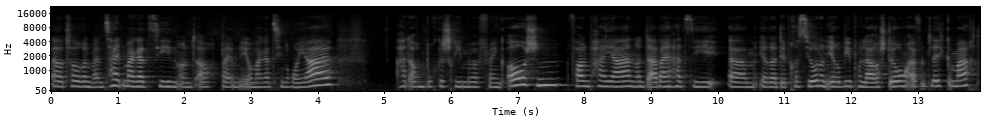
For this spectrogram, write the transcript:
Autorin beim Zeitmagazin und auch beim Neo-Magazin Royal. Hat auch ein Buch geschrieben über Frank Ocean vor ein paar Jahren und dabei hat sie ähm, ihre Depression und ihre bipolare Störung öffentlich gemacht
